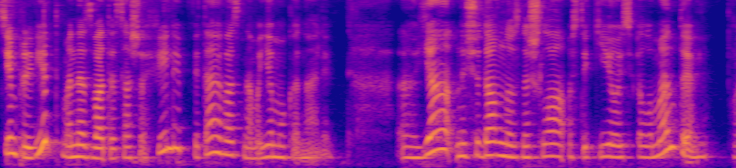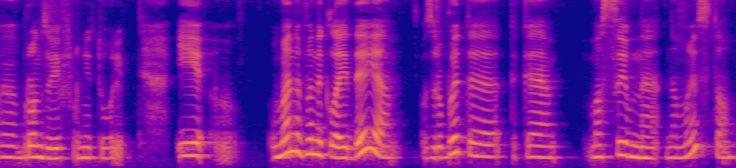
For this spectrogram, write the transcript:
Всім привіт! Мене звати Саша Філіп. Вітаю вас на моєму каналі. Е, Я нещодавно знайшла ось такі ось елементи е, в бронзовій фурнітурі. І е, у мене виникла ідея зробити таке масивне намисто,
